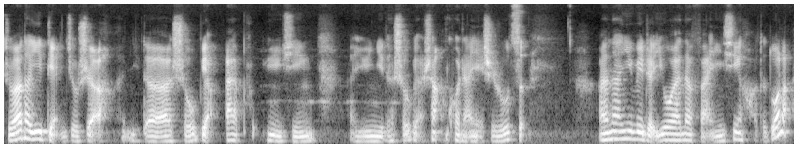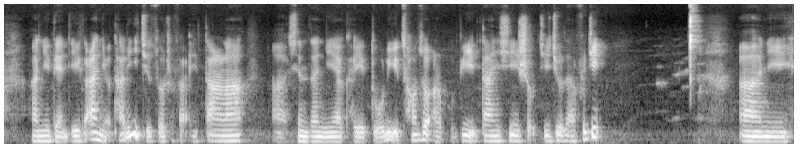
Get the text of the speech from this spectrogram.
主要的一点就是啊，你的手表 App 运行与你的手表上扩展也是如此。啊，那意味着 UI 的反应性好得多了啊！你点击一个按钮，它立即做出反应。当然了，啊，现在你也可以独立操作，而不必担心手机就在附近。嗯，你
